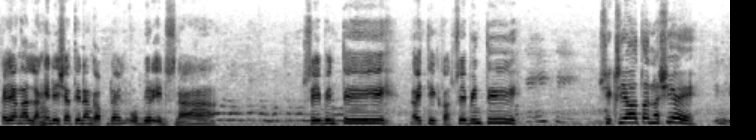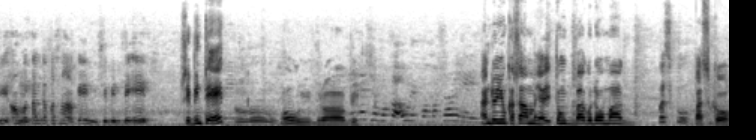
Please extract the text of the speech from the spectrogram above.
Kaya nga lang, hindi siya tinanggap dahil overage na. Wala akong tatanggap sa mga 70, ay tika, 76 Mag-80. yata na siya eh. Hindi, ang matanda pa sa akin. 78. 78? Oo. Oh, grabe. Ando yung kasama niya, itong bago daw mag Pasko. Pasko.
